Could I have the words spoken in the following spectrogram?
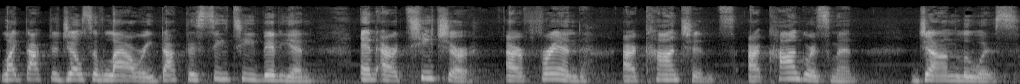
like Dr. Joseph Lowery, Dr. C.T. Vivian, and our teacher, our friend, our conscience, our congressman, John Lewis.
